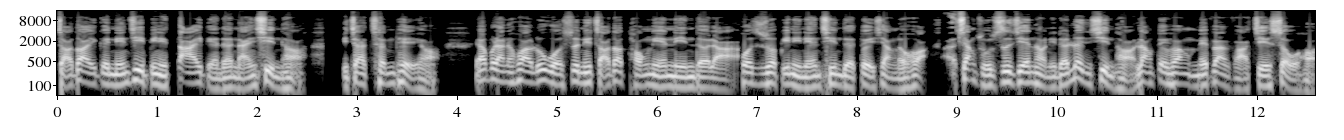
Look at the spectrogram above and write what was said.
找到一个年纪比你大一点的男性哈，比较称配哈，要不然的话，如果是你找到同年龄的啦，或者是说比你年轻的对象的话，相处之间哈，你的任性哈，让对方没办法接受哈，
